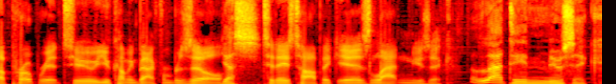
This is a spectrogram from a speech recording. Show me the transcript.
appropriate to you coming back from Brazil. Yes. Today's topic is Latin music. Latin music.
